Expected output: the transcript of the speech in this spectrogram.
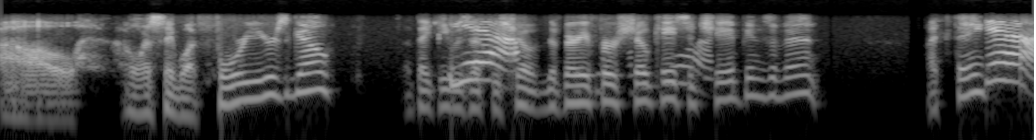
Oh, I want to say what four years ago. I think he was Yeah. at the show, the very first Showcase of Champions event. I think. Yeah.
